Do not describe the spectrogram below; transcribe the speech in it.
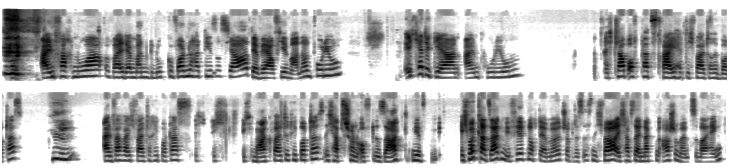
Einfach nur, weil der Mann genug gewonnen hat dieses Jahr. Der wäre auf jedem anderen Podium. Ich hätte gern ein Podium. Ich glaube, auf Platz 3 hätte ich Valtteri Bottas. hm. Einfach weil ich Valtteri Bottas, ich, ich, ich mag Valtteri Bottas. Ich habe es schon oft gesagt. Mir, ich wollte gerade sagen, mir fehlt noch der Merch, aber das ist nicht wahr. Ich habe seinen nackten Arsch in meinem Zimmer hängen.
